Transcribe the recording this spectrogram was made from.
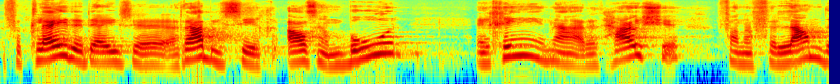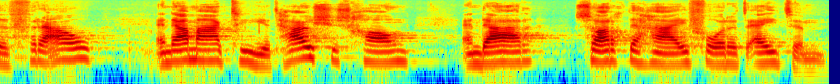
verkleedde deze rabbi zich als een boer en ging hij naar het huisje van een verlamde vrouw. En daar maakte hij het huisje schoon en daar zorgde hij voor het eten.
